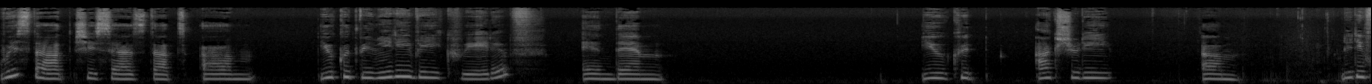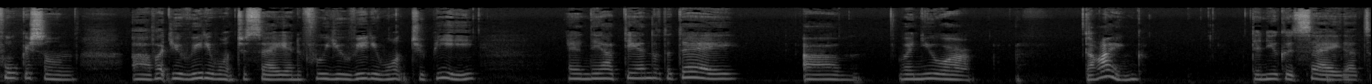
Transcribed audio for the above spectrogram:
with that she says that um, you could be really be creative and then you could actually um, really focus on uh, what you really want to say and who you really want to be. And then at the end of the day um, when you are dying then you could say that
